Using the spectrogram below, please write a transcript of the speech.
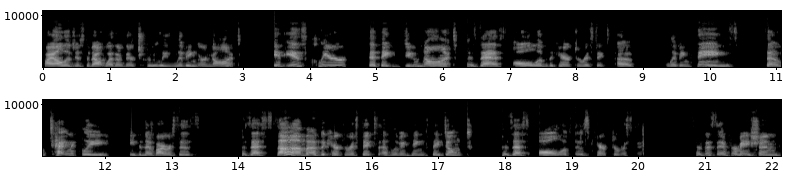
biologists about whether they're truly living or not, it is clear that they do not possess all of the characteristics of living things. So technically, even though viruses possess some of the characteristics of living things, they don't possess all of those characteristics. So this information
